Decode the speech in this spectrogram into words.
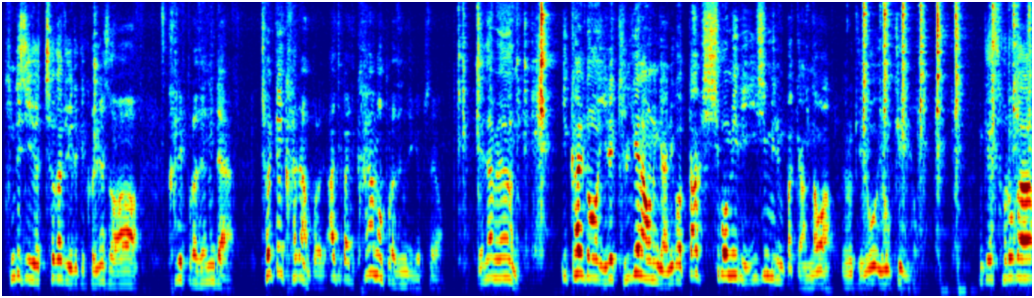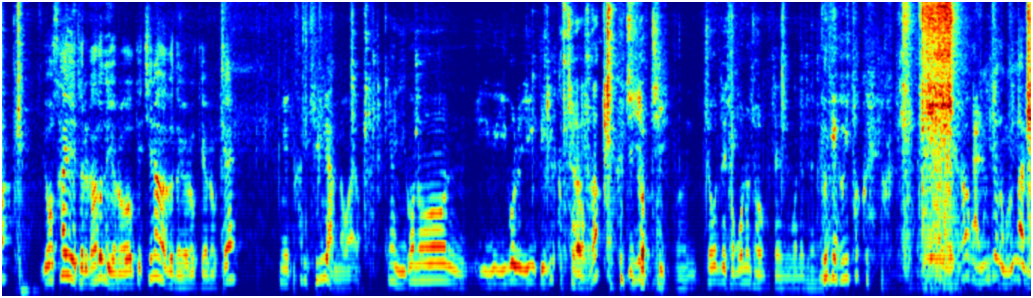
분듯이 쳐가지고 이렇게 걸려서 칼이 부러졌는데 절대 칼은 안 부러져. 아직까지 칼 한번 부러진 적이 없어요. 왜냐면 이 칼도 이렇게 길게 나오는 게 아니고 딱 15mm, 20mm밖에 안 나와. 이렇게 요, 요 길이로. 이게 서로가 요 사이에 들어가거든요. 이렇게 지나가거든요. 이렇게 이렇게. 이게 칼이 길게 안 나와요. 그냥 이거는 이, 이걸로 이, 이게 급체라구나? 급치죠. 겹치. 어, 저 근데 저거는 저렇게 되는 거네 그러면. 그게 그게 터크예요. 그하고 문제가 뭔가 하면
